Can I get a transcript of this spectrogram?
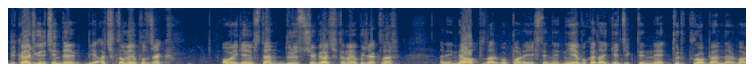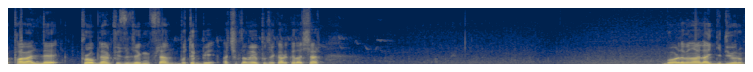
Birkaç gün içinde bir açıklama yapılacak. Ove Games'ten dürüstçe bir açıklama yapacaklar. Hani ne yaptılar bu parayı işte ne- niye bu kadar gecikti ne tür problemler var Pavel'le problem çözülecek mi falan bu tür bir açıklama yapılacak arkadaşlar. Bu arada ben hala gidiyorum.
